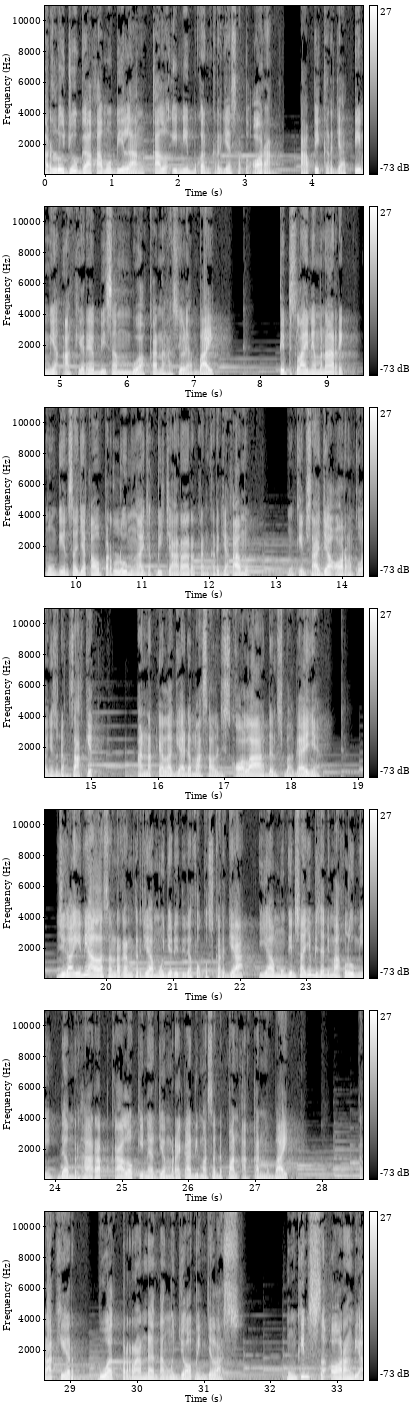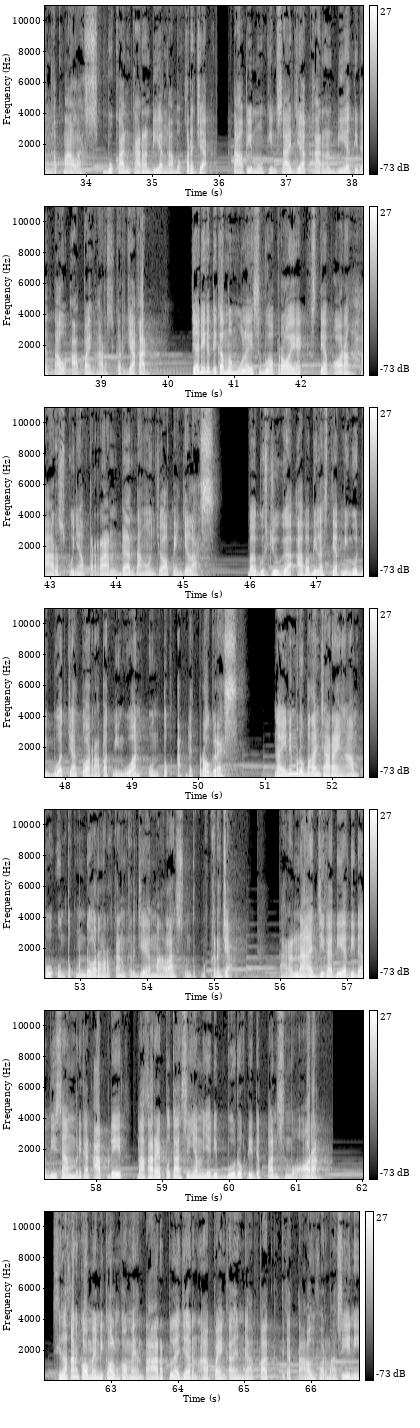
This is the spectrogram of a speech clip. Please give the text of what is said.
Perlu juga kamu bilang kalau ini bukan kerja satu orang, tapi kerja tim yang akhirnya bisa membuahkan hasil yang baik. Tips lain yang menarik, mungkin saja kamu perlu mengajak bicara rekan kerja kamu Mungkin saja orang tuanya sedang sakit, anaknya lagi ada masalah di sekolah, dan sebagainya. Jika ini alasan rekan kerjamu jadi tidak fokus kerja, ya mungkin saja bisa dimaklumi dan berharap kalau kinerja mereka di masa depan akan membaik. Terakhir, buat peran dan tanggung jawab yang jelas. Mungkin seorang dianggap malas bukan karena dia nggak mau kerja, tapi mungkin saja karena dia tidak tahu apa yang harus dikerjakan. Jadi ketika memulai sebuah proyek, setiap orang harus punya peran dan tanggung jawab yang jelas. Bagus juga apabila setiap minggu dibuat jadwal rapat mingguan untuk update progres. Nah ini merupakan cara yang ampuh untuk mendorong rekan kerja yang malas untuk bekerja. Karena jika dia tidak bisa memberikan update, maka reputasinya menjadi buruk di depan semua orang. Silahkan komen di kolom komentar pelajaran apa yang kalian dapat ketika tahu informasi ini.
